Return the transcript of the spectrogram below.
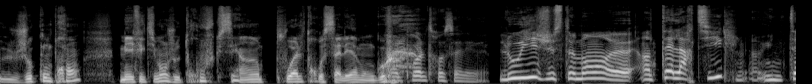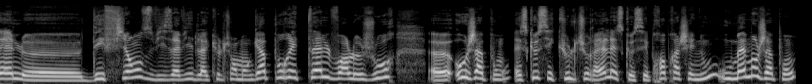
je comprends, mais effectivement, je trouve que c'est un poil trop salé à mon goût. Un poil trop salé. Ouais. Louis, justement, euh, un tel article, une telle euh, défiance vis-à-vis de la culture manga pourrait-elle voir le jour euh, au Japon? Est-ce que c'est culturel? Est-ce que c'est propre à chez nous? Ou même au Japon,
